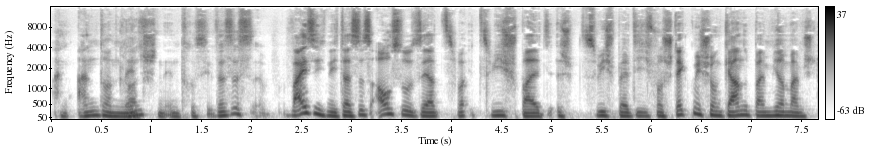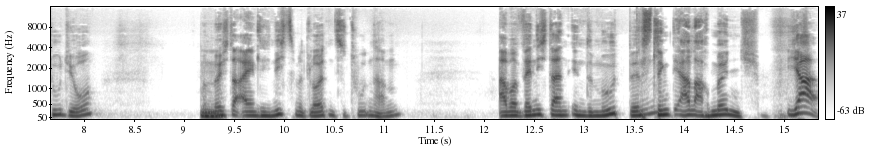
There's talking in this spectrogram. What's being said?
An anderen Krass. Menschen interessiert. Das ist, weiß ich nicht, das ist auch so sehr zwiespalt, zwiespältig. Ich verstecke mich schon gerne bei mir in meinem Studio und hm. möchte eigentlich nichts mit Leuten zu tun haben. Aber wenn ich dann in the mood bin. Das klingt eher nach Mönch. Ja,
